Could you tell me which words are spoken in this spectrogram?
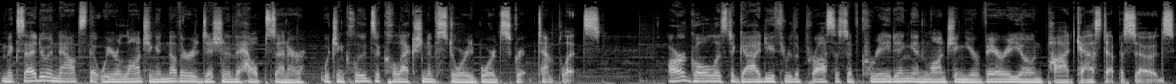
I'm excited to announce that we are launching another edition of the Help Center, which includes a collection of storyboard script templates. Our goal is to guide you through the process of creating and launching your very own podcast episodes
